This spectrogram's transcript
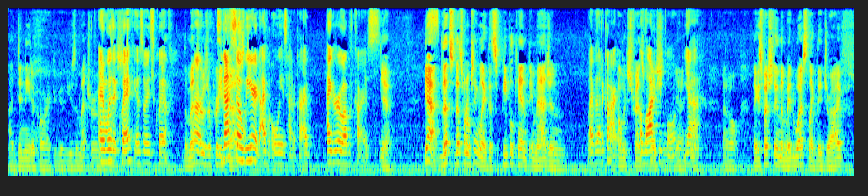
I didn't need a car. I could go use the metro. and was it quick? It was always quick. Yeah. The metros Huh. are pretty. See, that's so weird. I've always had a car. I, I grew up with cars. Yeah, yeah. That's that's what I'm saying. Like that's people can't imagine Life without a car. public A transportation. lot of people. Yeah. here at all. Like especially in the Midwest, like they drive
